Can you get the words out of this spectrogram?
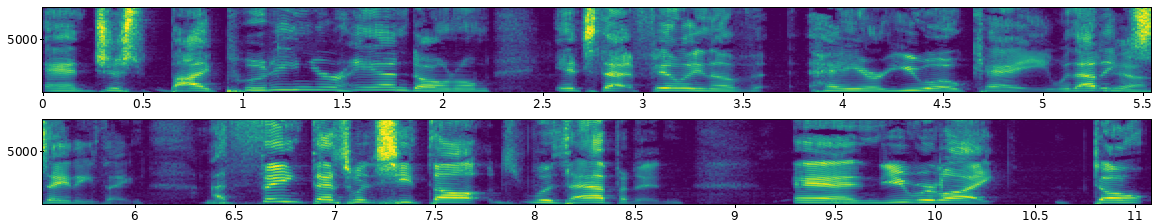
and just by putting your hand on them, it's that feeling of hey, are you okay? Without even Yeah. saying anything. I think that's what she thought was happening, and you were like, don't.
